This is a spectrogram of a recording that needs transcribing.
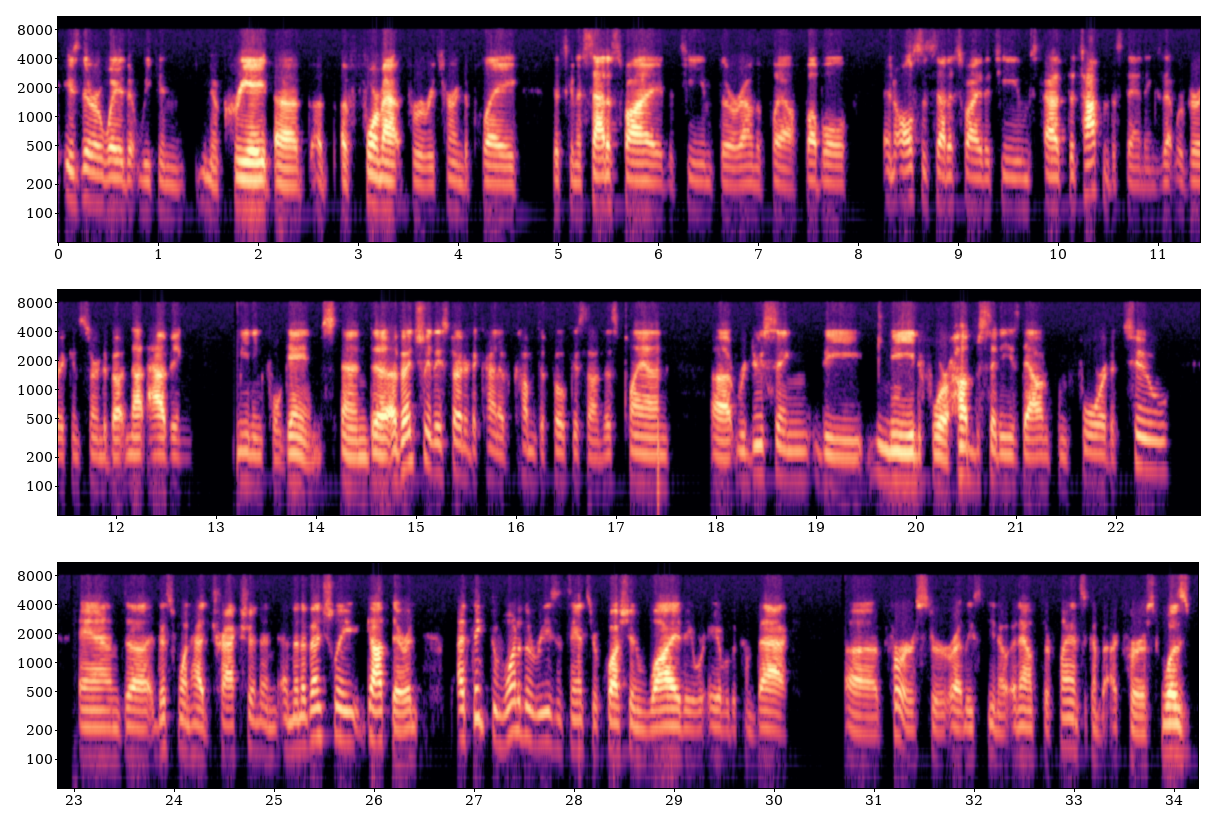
is there a way that we can, you know, create a, a, a format for a return to play that's going to satisfy the teams that are around the playoff bubble and also satisfy the teams at the top of the standings that were very concerned about not having meaningful games. And uh, eventually they started to kind of come to focus on this plan, uh, reducing the need for hub cities down from four to two. And uh, this one had traction and, and then eventually got there. And I think the, one of the reasons to answer your question why they were able to come back uh, first, or, or at least, you know, announce their plans to come back first, was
